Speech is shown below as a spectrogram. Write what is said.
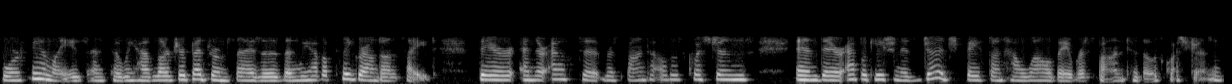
for families. And so we have larger bedroom sizes and we have a playground on site. They're and they're asked to respond to all those questions and their application is judged based on how well they respond to those questions.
